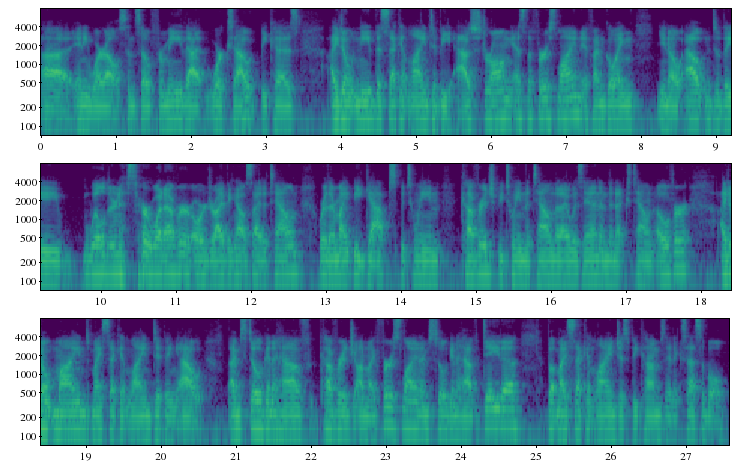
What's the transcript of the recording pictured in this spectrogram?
uh, anywhere else. And so for me, that works out because I don't need the second line to be as strong as the first line if I'm going, you know, out into the wilderness or whatever, or driving outside of town where there might be gaps between coverage between the town that I was in and the next town over. I don't mind my second line dipping out. I'm still going to have coverage on my first line, I'm still going to have data, but my second line just becomes inaccessible.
